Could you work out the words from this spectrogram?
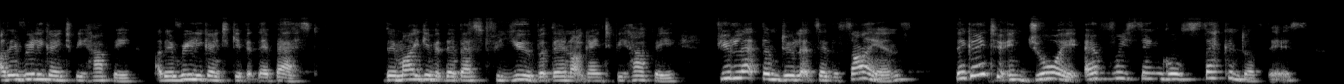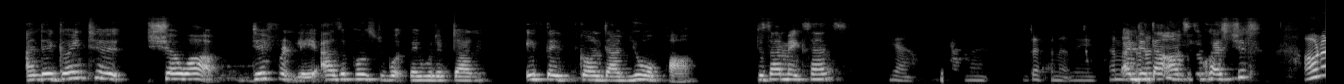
are they really going to be happy? Are they really going to give it their best? They might give it their best for you, but they're not going to be happy. If you let them do, let's say, the science, they're going to enjoy every single second of this and they're going to show up differently as opposed to what they would have done if they'd gone down your path. Does that make sense? Yeah, no, definitely. And, and did that answer the question? Oh no,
